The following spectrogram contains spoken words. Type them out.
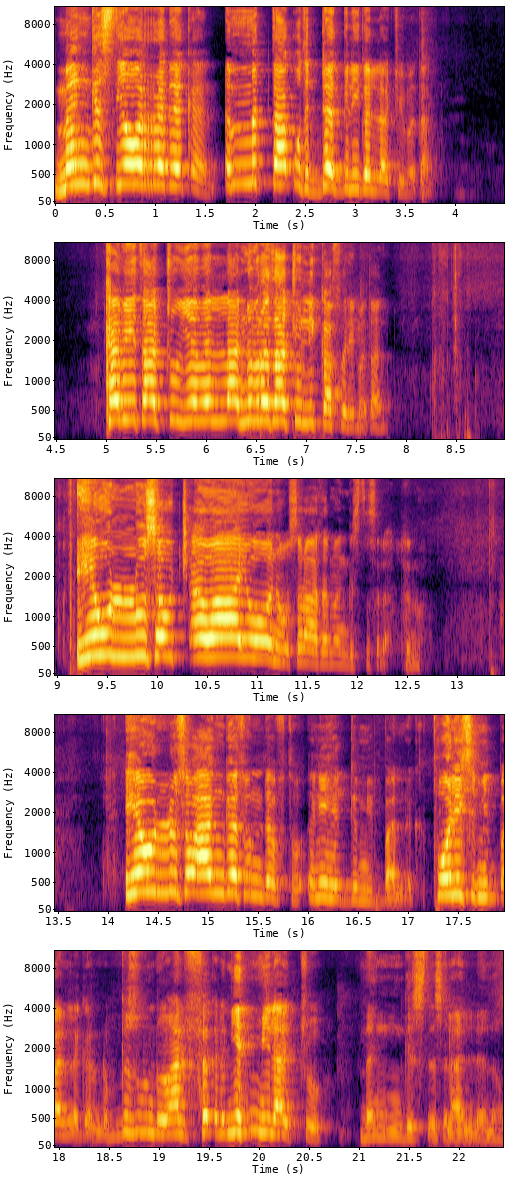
መንግስት የወረደ ቀን የምታውቁት ደግ ሊገላችሁ ይመጣል። ከቤታችሁ የበላ ንብረታችሁን ሊካፈል ይመጣል። ይሄ ሁሉ ሰው ጨዋ የሆነው ስርዓተ መንግስት ስላለ ነው። ይሄ ሁሉ ሰው አንገቱን ደፍቶ እኔ ህግ የሚባል ነገር ፖሊስ የሚባል ነገር ነው ብዙ እንደ አልፈቅድም የሚላችሁ መንግስት ስላለ ነው።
